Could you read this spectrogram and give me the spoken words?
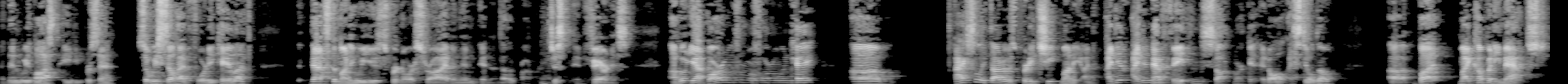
and then we lost 80%. So we still had 40k left. That's the money we used for Norris Drive and then in another property, just in fairness. Uh, but yeah, borrowing from a 401k, um, I actually thought it was pretty cheap money. I, I didn't I didn't have faith in the stock market at all. I still don't. Uh, but my company matched.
